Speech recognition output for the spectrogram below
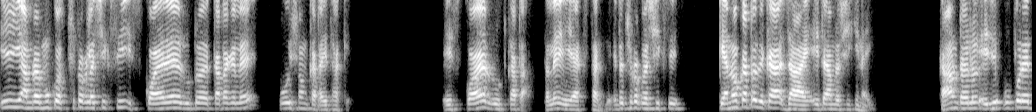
এই আমরা মুখস্থ ছোটবেলায় শিখছি স্কোয়ারের রুট কাটা গেলে ওই সংখ্যাটাই থাকে। এই স্কোয়ার রুট কাটা, তাহলে এই এক্স থাকবে। এটা ছোটবেলায় শিখছি। কেন কাটা যে যায়, এটা আমরা শিখি নাই। কারণটা হলো এই যে উপরের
